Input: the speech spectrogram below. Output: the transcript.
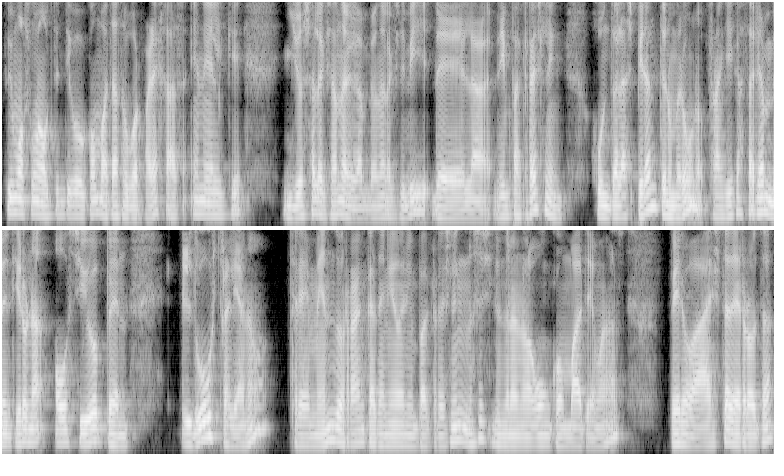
tuvimos un auténtico combatazo por parejas en el que Josh Alexander, el campeón de la, de, de Impact Wrestling, junto al aspirante número uno, Frankie Kazarian, vencieron a Aussie Open. El dúo australiano, tremendo rank ha tenido en Impact Wrestling, no sé si tendrán algún combate más, pero a esta derrota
